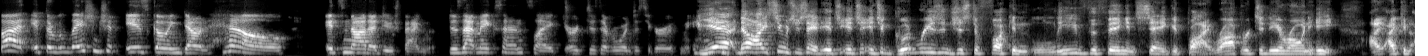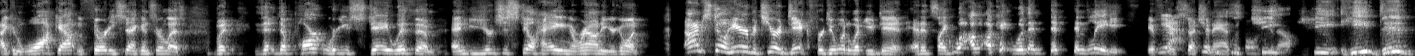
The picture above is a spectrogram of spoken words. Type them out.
But if the relationship is going downhill, it's not a douchebag move. Does that make sense? Like, or does everyone disagree with me? Yeah, no, I see what you're saying. It's it's it's a good reason just to fucking leave the thing and say goodbye. Robert De Niro and Heat. I, I can I can walk out in 30 seconds or less. But the the part where you stay with them and you're just still hanging around and you're going, I'm still here, but you're a dick for doing what you did. And it's like, well, okay, well then then, then leave if Yeah. you're such an asshole, she, you know? she, he did,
